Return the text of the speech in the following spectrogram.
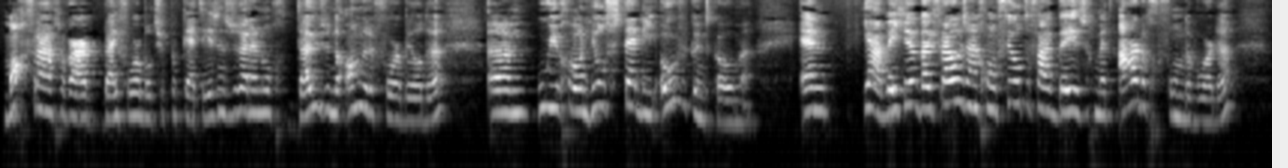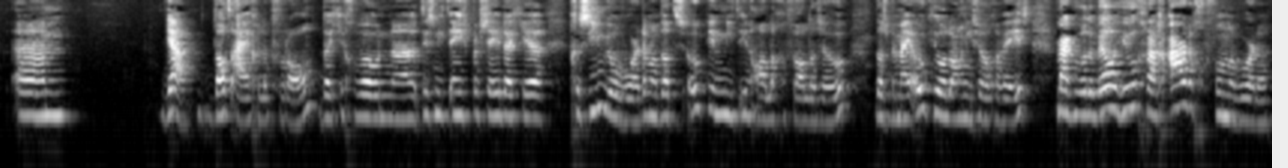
mag vragen waar bijvoorbeeld je pakket is. En zo zijn er nog duizenden andere voorbeelden. Um, hoe je gewoon heel steady over kunt komen. En ja, weet je, wij vrouwen zijn gewoon veel te vaak bezig met aardig gevonden worden. Um, ja, dat eigenlijk vooral. Dat je gewoon, uh, het is niet eens per se dat je gezien wil worden, want dat is ook niet in alle gevallen zo. Dat is bij mij ook heel lang niet zo geweest. Maar ik wilde wel heel graag aardig gevonden worden.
